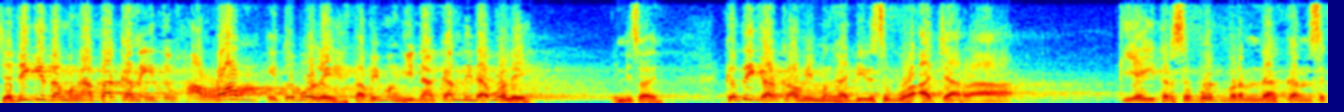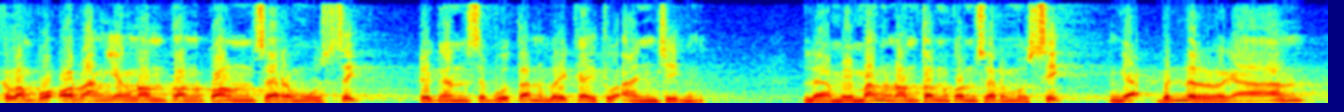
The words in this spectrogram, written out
Jadi kita mengatakan itu haram itu boleh tapi menghinakan tidak boleh. Ini saya. Ketika kami menghadiri sebuah acara kiai tersebut merendahkan sekelompok orang yang nonton konser musik dengan sebutan mereka itu anjing. Lah memang nonton konser musik nggak bener kan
